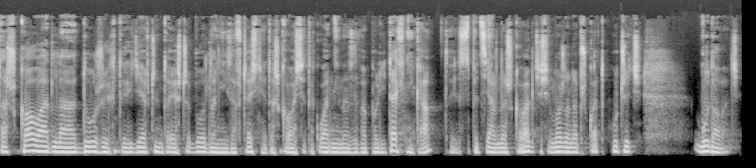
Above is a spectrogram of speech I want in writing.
ta szkoła dla dużych tych dziewczyn to jeszcze było dla niej za wcześnie. Ta szkoła się tak ładnie nazywa Politechnika. To jest specjalna szkoła, gdzie się można na przykład uczyć budować.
